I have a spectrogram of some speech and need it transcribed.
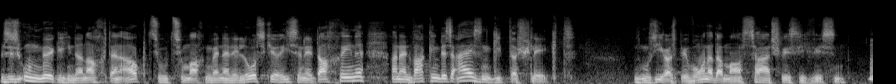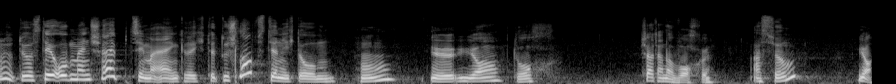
Es ist unmöglich, in der Nacht ein Auge zuzumachen, wenn eine losgerissene Dachrinne an ein wackelndes Eisengitter schlägt. Das muss ich als Bewohner der Mansard schließlich wissen. Du hast dir oben ein Schreibzimmer eingerichtet. Du schlafst ja nicht oben. Hm? Äh, ja, doch. Seit einer Woche. Ach so? Ja,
